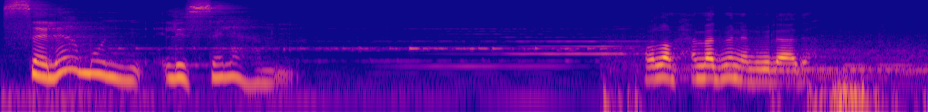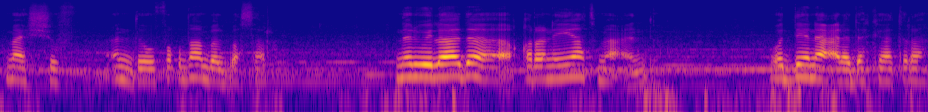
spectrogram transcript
سلام للسلام. والله محمد من الولادة. ما يشوف عنده فقدان بالبصر. من الولادة قرنيات ما عنده. ودينا على دكاترة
